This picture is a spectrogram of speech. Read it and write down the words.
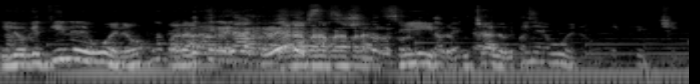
Y No. lo que tiene de bueno. No, pará, no tiene nada que ver, yo pará. lo recorrí Sí, pero escuchá, lo que tiene de bueno es que es chico. Es una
